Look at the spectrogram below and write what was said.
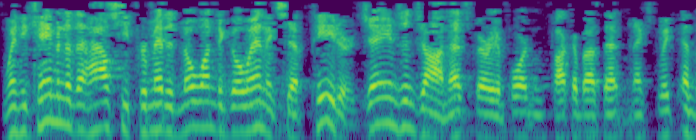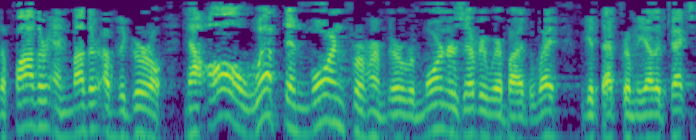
When he came into the house, he permitted no one to go in except Peter, James, and John. That's very important. Talk about that next week. And the father and mother of the girl. Now all wept and mourned for her. There were mourners everywhere, by the way. We get that from the other text,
